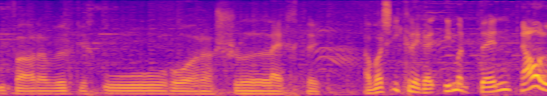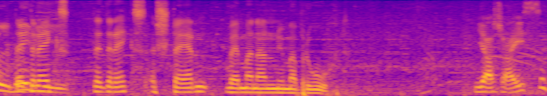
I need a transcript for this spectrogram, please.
Ich fahre wirklich uh, schlecht. Hey. Aber weißt, ich kriege immer dann Jawohl, den! Drecks, den Drecks Stern, wenn man ihn nicht mehr braucht. Ja, scheiße.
